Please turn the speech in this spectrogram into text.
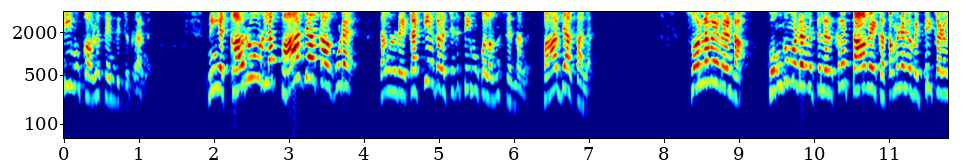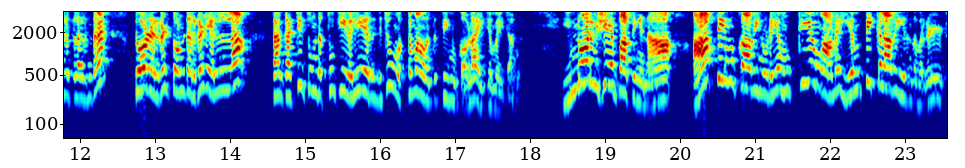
திமுகவில் சேர்ந்துட்டு இருக்கிறாங்க நீங்க கரூர்ல பாஜக கூட தங்களுடைய கட்சியை கலைச்சிட்டு திமுக வந்து சேர்ந்தாங்க. பாஜகல. சொல்லவே வேண்டாம். கொங்கு மண்டலத்தில் இருக்கிற தாவேக தமிழக வெற்றி கழகத்துல இருந்த தோழர்கள் தொண்டர்கள் எல்லாம் தான் கட்சி துண்டை தூக்கி வெளியே எறிஞ்சிட்டு மொத்தமா வந்து திமுகவில் ஐக்கியமாயிட்டாங்க. இன்னொரு விஷயம் பார்த்தீங்கன்னா அதிமுகவினுடைய முக்கியமான எம்பிக்களாக இருந்தவர்கள்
